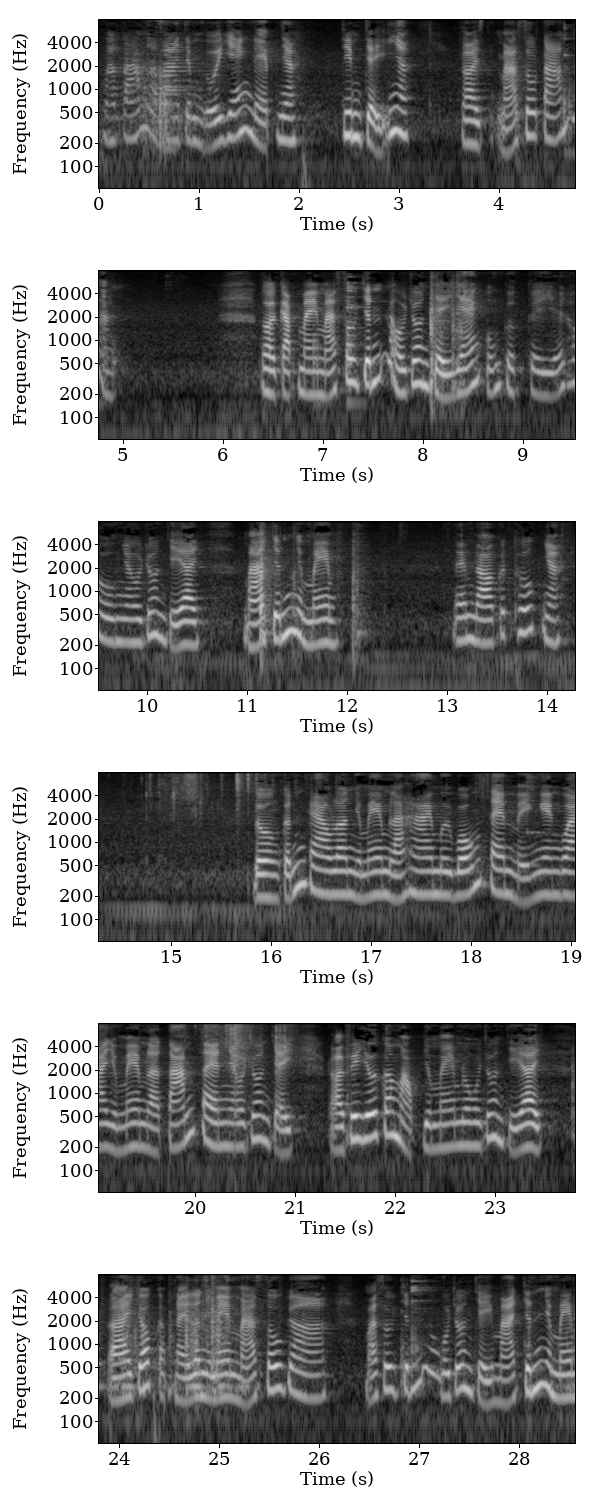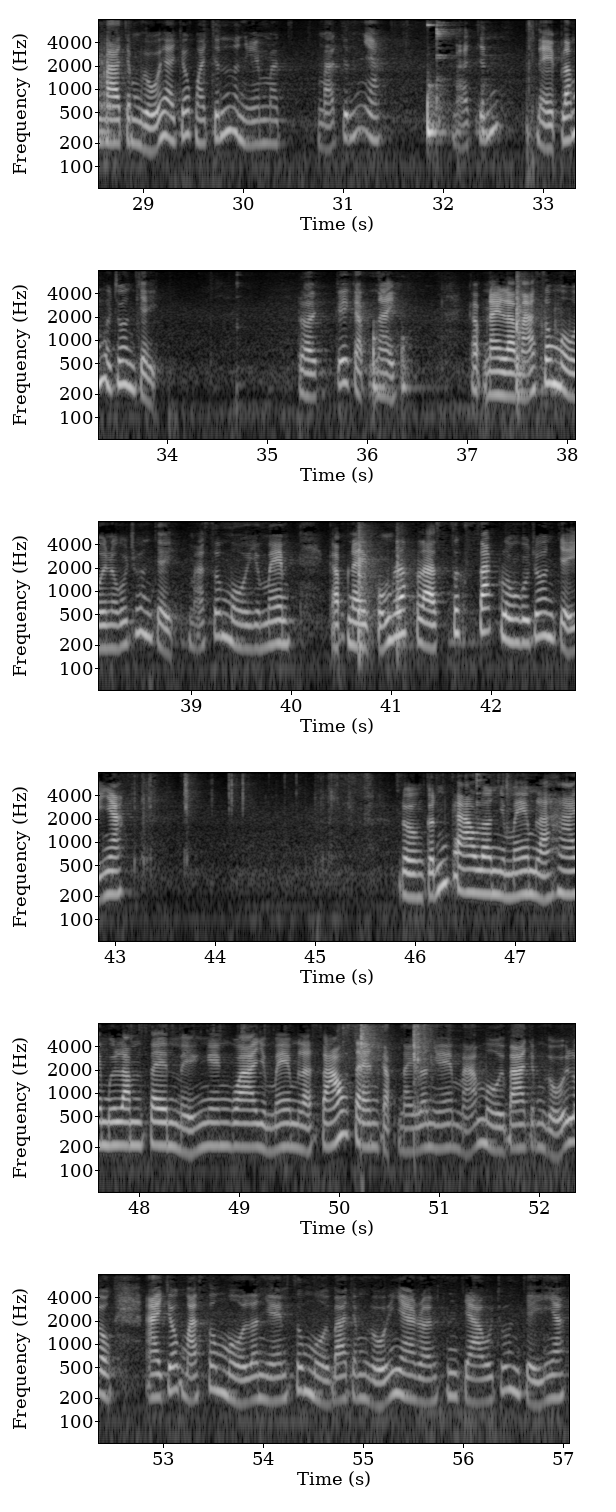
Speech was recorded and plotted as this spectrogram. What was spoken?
Mã 8 là ba trăm rưỡi, dáng đẹp nha. Chim chỉ nha. Rồi, mã số 8 nè. Rồi, cặp này mã số 9 rồi chú anh chị. Dáng cũng cực kỳ dễ thương nha cô chú anh chị ơi mã 9 dùm em. Em đo kích thước nha. Đường kính cao lên dùm em là 24 cm miệng ngang qua dùm em là 8 cm nha cô chú anh chị. Rồi phía dưới có mọc dùm em luôn cô chú anh chị ơi. Rồi chốt cặp này lên dùm em mã số uh, mã số 9 luôn cô chú anh chị. Mã 9 dùm em 350 ha chốt mã 9 lên dùm em mã, mã 9 nha. Mã 9 đẹp lắm cô chú anh chị. Rồi cái cặp này cặp này là mã số 10 nè cô chú anh chị, mã số 10 dùm em. Cặp này cũng rất là xuất sắc luôn cô chú anh chị nha. Đường kính cao lên dùm em là 25 cm miệng ngang qua dùm em là 6 cm cặp này lên dùm em mã 10 350 luôn. Ai chốt mã số 10 lên dùm em số 10 350 nha, rồi em xin chào cô chú anh chị nha.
